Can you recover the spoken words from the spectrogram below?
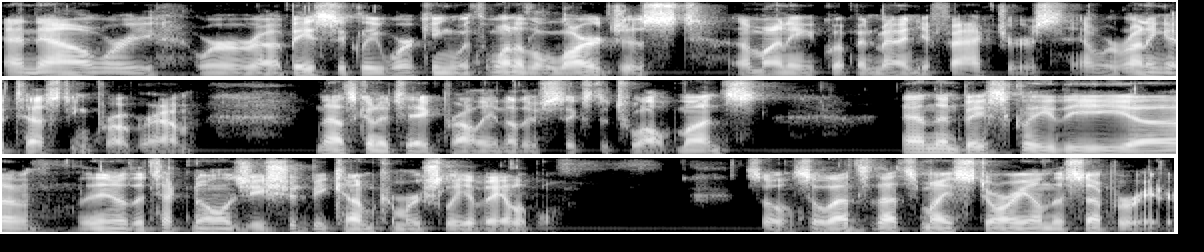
and now we're we're uh, basically working with one of the largest uh, mining equipment manufacturers, and we're running a testing program. And that's going to take probably another six to twelve months, and then basically the uh, you know the technology should become commercially available. So so that's that's my story on the separator.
